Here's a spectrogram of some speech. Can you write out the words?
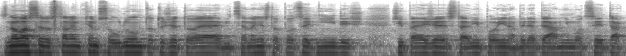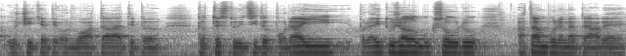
znova se dostaneme k těm soudům, protože to je víceméně 100%, když v případě, že stavební povolení nabíde právní moci, tak určitě ty odvolatelé, ty protestující to podají, podají tu žalobu k soudu a tam budeme právě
